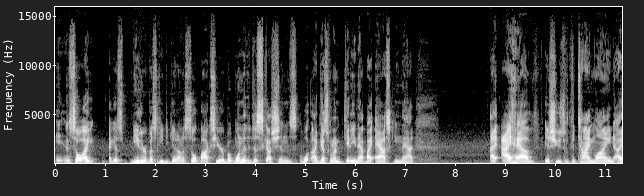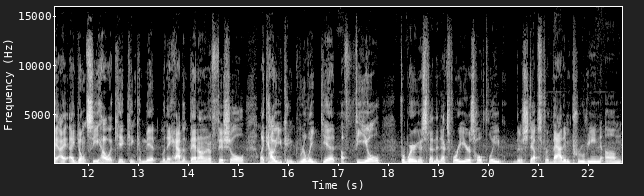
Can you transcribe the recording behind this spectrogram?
And so I, I guess neither of us need to get on a soapbox here, but one of the discussions, what I guess what I'm getting at by asking that, I, I have issues with the timeline. I, I, I, don't see how a kid can commit when they haven't been on an official, like how you can really get a feel for where you're going to spend the next four years. Hopefully, there's steps for that improving um,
